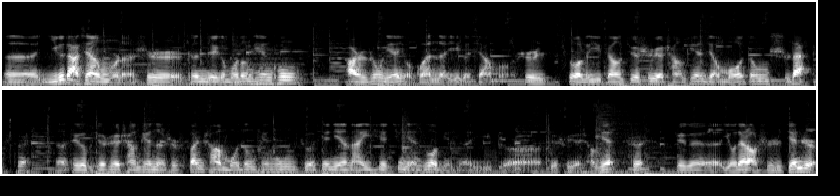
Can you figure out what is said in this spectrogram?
呃，一个大项目呢是跟这个摩登天空二十周年有关的一个项目，是做了一张爵士乐唱片，叫《摩登时代》。对，呃，这个爵士乐唱片呢是翻唱摩登天空这些年来一些经典作品的一个爵士乐唱片。对，这个有代老师是监制，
